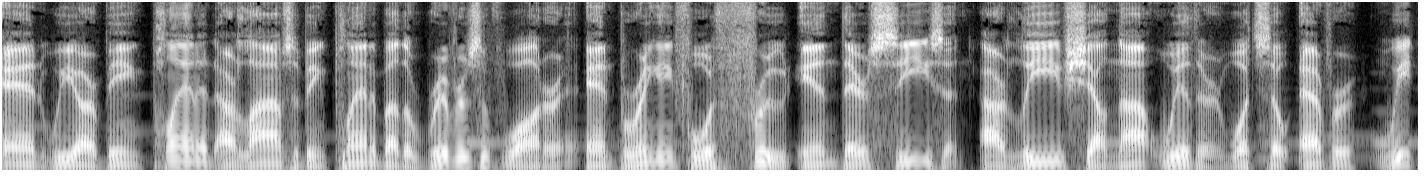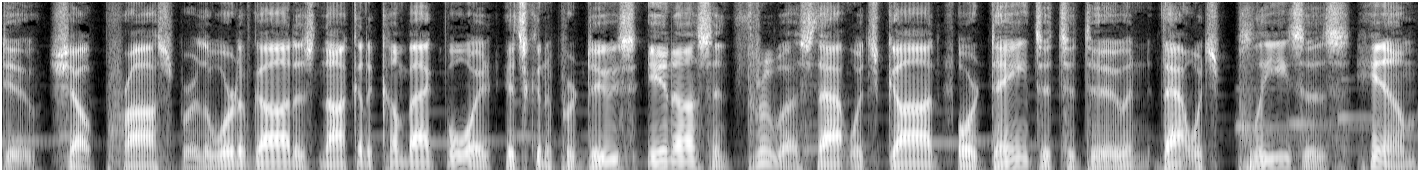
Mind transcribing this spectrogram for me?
and we are being planted. Our lives are being planted by the rivers of water and bringing forth fruit in their season. Our leaves shall not wither, and whatsoever we do shall prosper. The Word of God is not going to come back void. It's going to produce in us and through us that which God ordains it to do and that which pleases Him.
